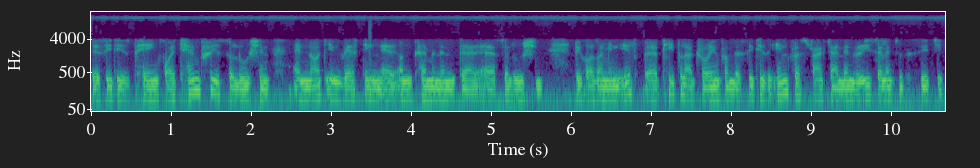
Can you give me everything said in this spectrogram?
the city is paying for a temporary solution and not investing uh, on permanent uh, uh, solution. Because I mean, if uh, people are drawing from the city's infrastructure and then reselling to the city,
